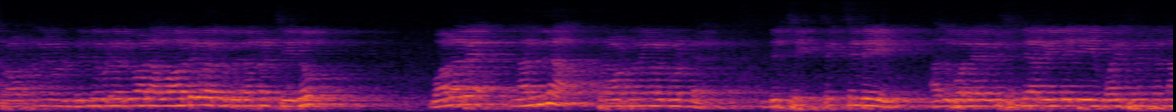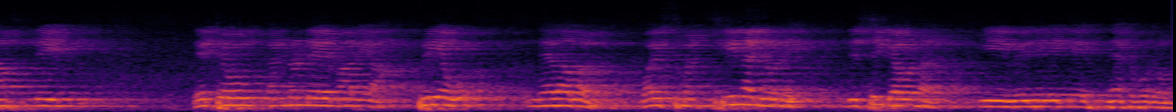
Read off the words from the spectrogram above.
പ്രവർത്തനങ്ങളുണ്ട് ഇന്നിവിടെ ഒരുപാട് അവാർഡുകളൊക്കെ വിതരണം ചെയ്തു. വളരെ നല്ല പ്രവർത്തനങ്ങൾ കൊണ്ട് ഡിസ്ട്രിക്ട് സിക്സിന്റെയും അതുപോലെ റീജിയന്റെയും വൈസ് ഇന്റർനാഷണലിന്റെയും ഏറ്റവും കണ്ണുണ്ടേയുമായ പ്രിയ നേതാവ് Y's man Sheena Johny district governor ഈ വേദിയിലേക്ക് സ്നേഹപൂർവം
